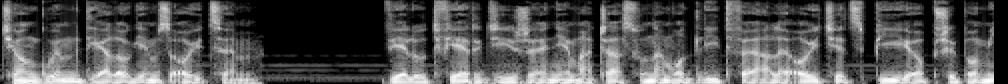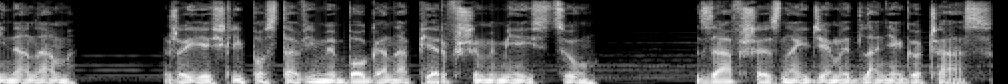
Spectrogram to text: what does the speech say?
ciągłym dialogiem z Ojcem. Wielu twierdzi, że nie ma czasu na modlitwę, ale Ojciec Pio przypomina nam, że jeśli postawimy Boga na pierwszym miejscu, zawsze znajdziemy dla Niego czas.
